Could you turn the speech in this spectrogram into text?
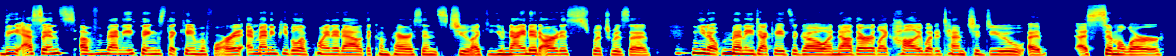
the essence of many things that came before it, and many people have pointed out the comparisons to like United Artists, which was a you know many decades ago, another like Hollywood attempt to do a, a similar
